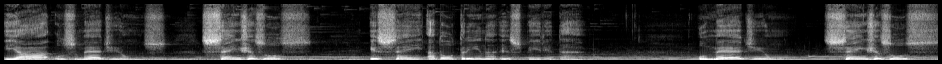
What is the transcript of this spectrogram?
e há os médiums sem Jesus e sem a doutrina espírita. O médium sem Jesus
